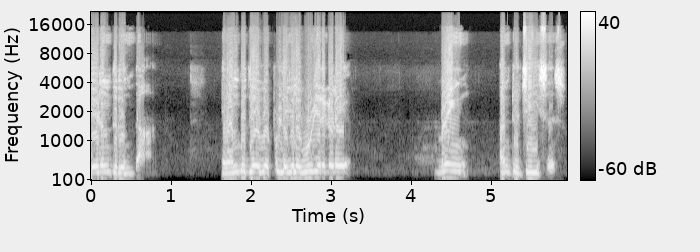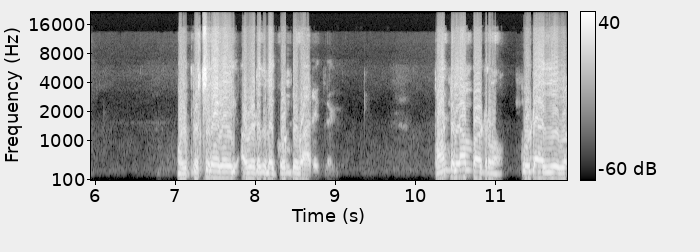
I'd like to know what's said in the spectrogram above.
எழுந்திருந்தான். என் அன்பு தேவ பிள்ளைகளை ஊழியர்களே பிரிங் அன்டு ஜீசஸ் உங்கள் பிரச்சனைகளை அவரிடத்துல கொண்டு வாருங்கள். பாட்டெல்லாம் பாடுறோம். கூடாது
